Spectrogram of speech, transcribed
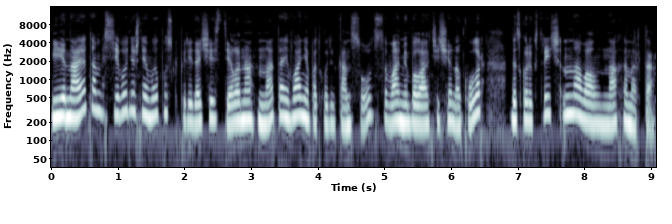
И на этом сегодняшний выпуск передачи «Сделано на Тайване» подходит к концу. С вами была Чечена Кулар. До скорых встреч на волнах МРТ.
